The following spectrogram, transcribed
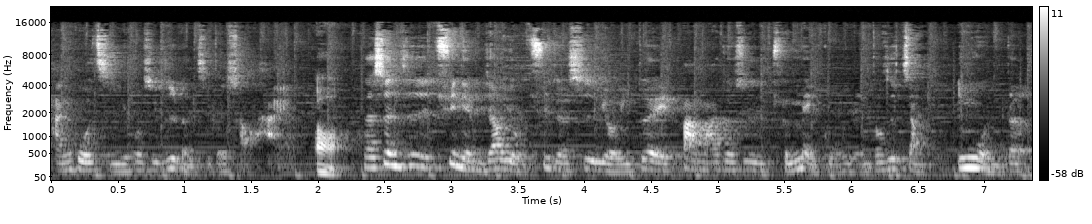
韩国籍或是日本籍的小孩哦。那甚至去年比较有趣的是，有一对爸妈就是纯美国人，都是讲英文的，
